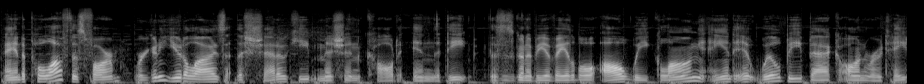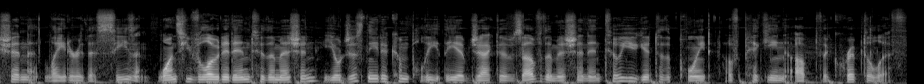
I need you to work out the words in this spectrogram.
And to pull off this farm, we're going to utilize the Shadowkeep mission called In the Deep. This is going to be available all week long, and it will be back on rotation later this season. Once you've loaded into the mission, you'll just need to complete the objectives of the mission until you get to the point of picking up the Cryptolith.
